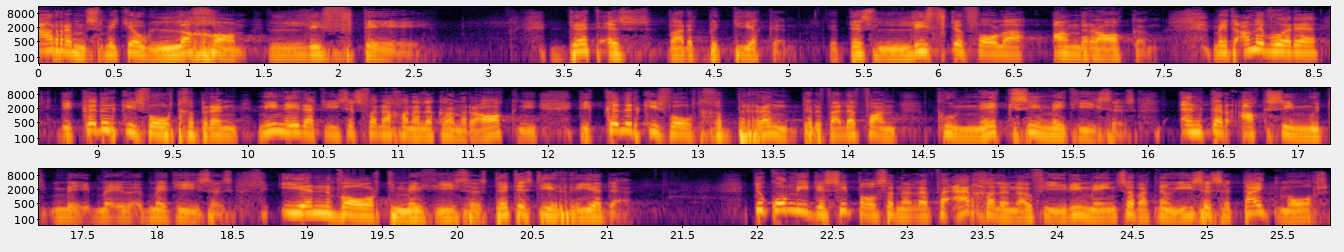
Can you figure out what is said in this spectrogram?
arms, met jou liggaam lief te hê. Dit is wat dit beteken. Dit is liefdevolle aanraking. Met ander woorde, die kindertjies word gebring nie net dat Jesus vinnig aan hulle kan raak nie. Die kindertjies word gebring ter wille van koneksie met Jesus, interaksie met met met Jesus, een word met Jesus. Dit is die rede. Toe kom die disippels en hulle vererg hulle nou vir hierdie mense wat nou Jesus se tyd mors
